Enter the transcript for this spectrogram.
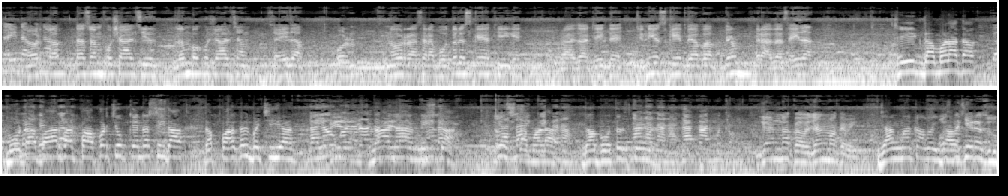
सही दा और तब दस हम खुशहाल छी लंब खुशहाल छम सईदा और नोर रासरा बोतल इसके ठीक है राजा ठीक है चुनी इसके ब्यावा ब्याम राजा सईदा ठीक दा मड़ा दा मोटा बार बार पापड़ चुप के न सीधा। दा पागल बचिया ना ना निष्ठा। दा बोतल ना के ना ना ना दा कार जंग मा कहो जंग मा जंग में बचे रजू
